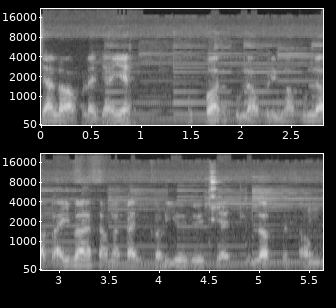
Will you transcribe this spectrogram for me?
ચાલો આપણે જઈએ ઉપર ગુલાબડીમાં ગુલાબ આવ્યા. તમે કાંઈ કડીઓ જોઈ છે આજ ગુલાબ બતાવું.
